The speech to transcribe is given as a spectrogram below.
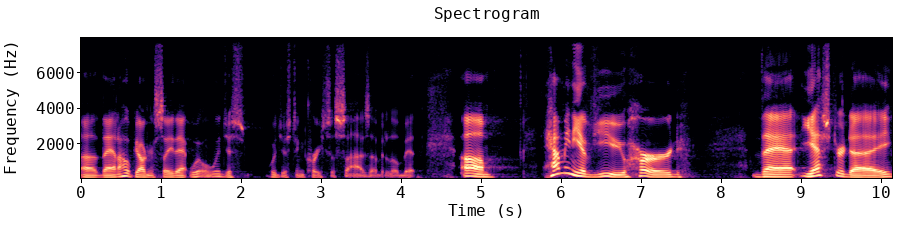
uh, that. I hope y'all can see that. We'll, we'll, just, we'll just increase the size of it a little bit. Um, how many of you heard that yesterday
